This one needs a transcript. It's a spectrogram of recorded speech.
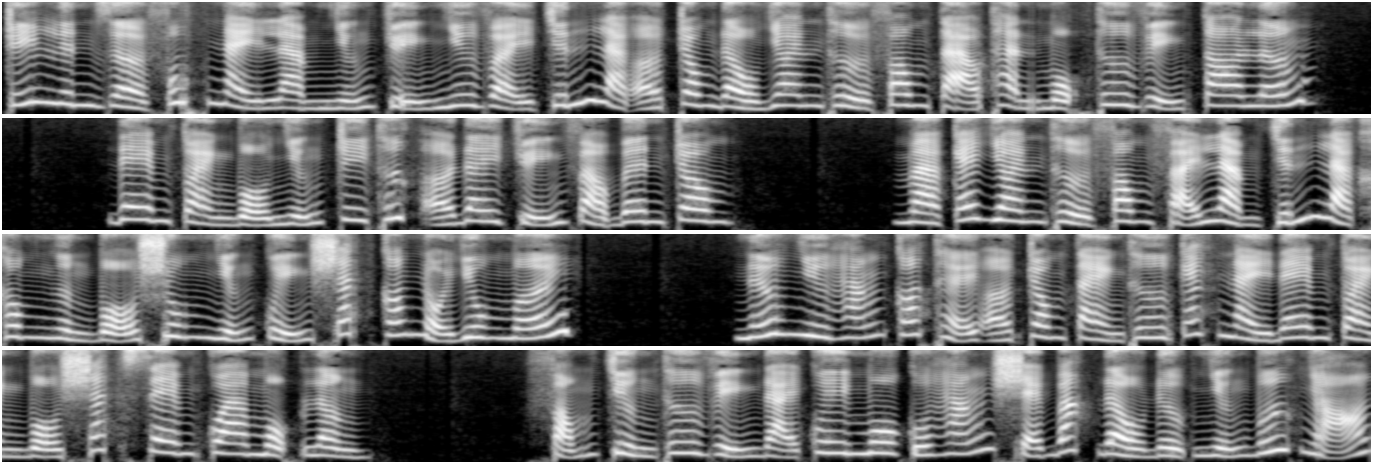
Trí Linh giờ phút này làm những chuyện như vậy chính là ở trong đầu Doanh Thừa Phong tạo thành một thư viện to lớn, đem toàn bộ những tri thức ở đây chuyển vào bên trong. Mà cái Doanh Thừa Phong phải làm chính là không ngừng bổ sung những quyển sách có nội dung mới. Nếu như hắn có thể ở trong tàng thư các này đem toàn bộ sách xem qua một lần, phỏng chừng thư viện đại quy mô của hắn sẽ bắt đầu được những bước nhỏ.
